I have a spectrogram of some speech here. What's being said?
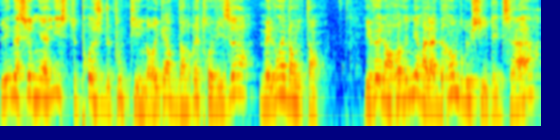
Les nationalistes proches de Poutine regardent dans le rétroviseur, mais loin dans le temps. Ils veulent en revenir à la grande Russie des tsars,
